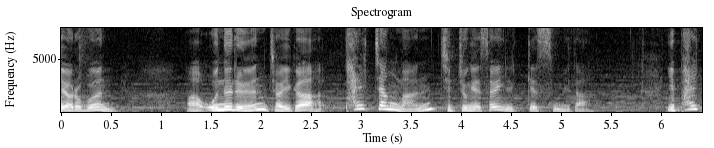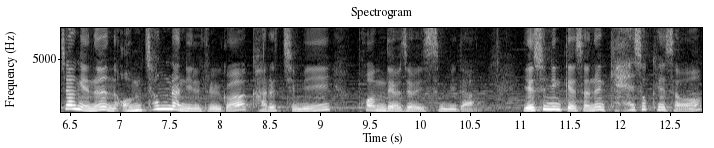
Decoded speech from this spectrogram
여러분. 아, 오늘은 저희가 8장만 집중해서 읽겠습니다. 이 8장에는 엄청난 일들과 가르침이 포함되어져 있습니다. 예수님께서는 계속해서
